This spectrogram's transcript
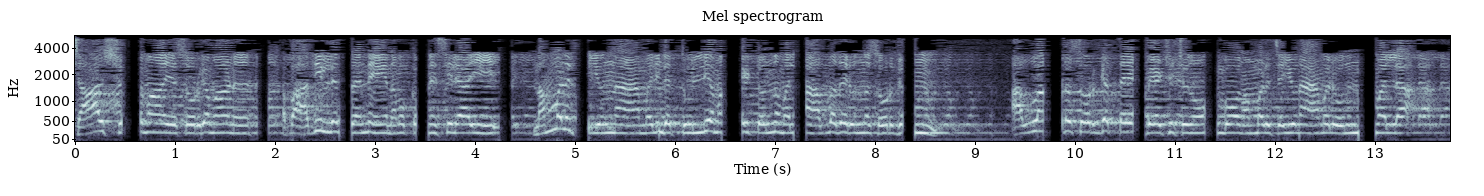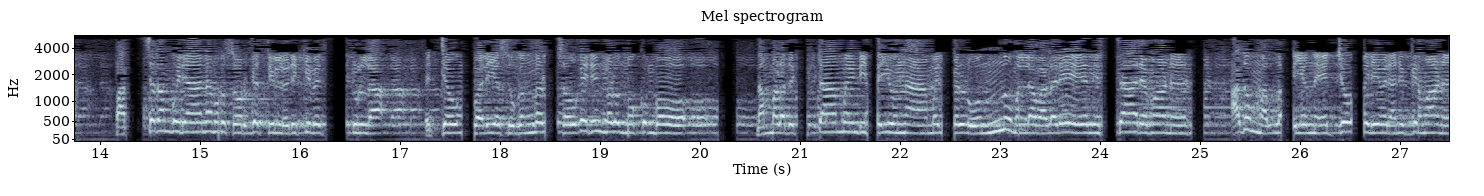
ശാശ്വതമായ സ്വർഗമാണ് അപ്പൊ അതിൽ തന്നെ നമുക്ക് മനസ്സിലായി. നമ്മൾ ചെയ്യുന്ന അമലിന്റെ തുല്യമായിട്ടൊന്നുമല്ല അള്ള തരുന്ന സ്വർഗം. അള്ളാഹുടെ സ്വർഗത്തെ അപേക്ഷിച്ച് നോക്കുമ്പോ നമ്മൾ ചെയ്യുന്ന അമൽ ഒന്നുമല്ല. പച്ചടം പുരാനം സ്വർഗത്തിൽ ഒരുക്കി വെച്ചിട്ടുള്ള ഏറ്റവും വലിയ സുഖങ്ങളും സൗകര്യങ്ങളും നോക്കുമ്പോ നമ്മളത് കിട്ടാൻ വേണ്ടി ചെയ്യുന്ന അമലുകൾ ഒന്നുമല്ല വളരെ നിസ്സാരമാണ്. അതും അല്ല ചെയ്യുന്ന ഏറ്റവും വലിയ ഒരു അനുഗ്രഹമാണ്.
